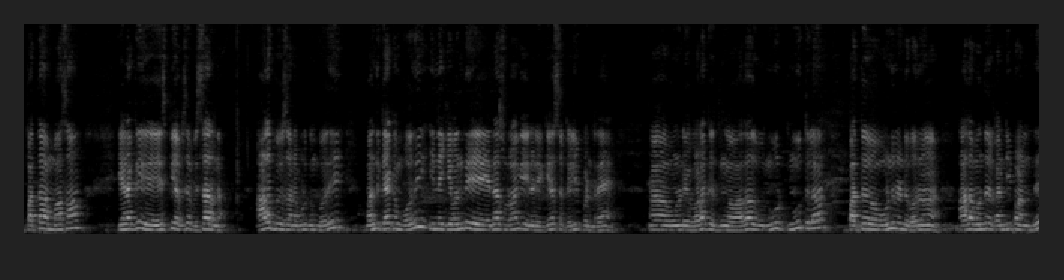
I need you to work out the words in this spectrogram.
பத்தாம் மாதம் எனக்கு எஸ்பி ஆஃபீஸில் விசாரணை அழைப்பு விசாரணை கொடுக்கும்போது வந்து கேட்கும்போது இன்றைக்கி வந்து என்ன சொல்கிறாங்க என்னுடைய கேஸை டெலிட் பண்ணுறேன் உன்னுடைய வழக்கு அதாவது ஒரு நூறு நூற்றில் பத்து ஒன்று ரெண்டு வரும். அதை வந்து கண்டிப்பாக வந்து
